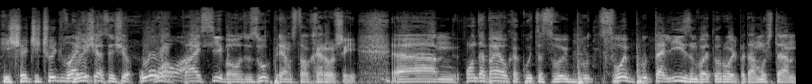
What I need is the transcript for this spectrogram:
Еще чуть-чуть, Ну, Владик. сейчас еще. О, О. спасибо, вот звук прям стал хороший. Эм, он добавил какой-то свой, брут- свой брутализм в эту роль, потому что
